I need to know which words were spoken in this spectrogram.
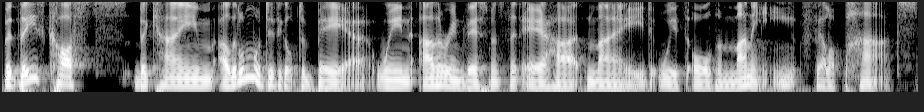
But these costs became a little more difficult to bear when other investments that Earhart made with all the money fell apart.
